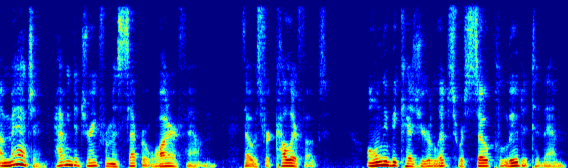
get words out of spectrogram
Imagine having to drink from a separate water fountain that was for color folks, only because your lips were so polluted to them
